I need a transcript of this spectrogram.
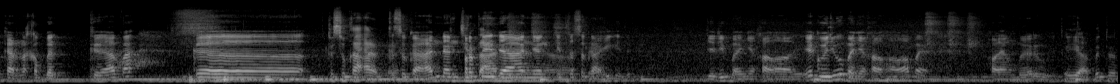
karena ke ke apa ke Kesukaan. kesukaan dan Kecintaan perbedaan juga. yang kita sukai gitu jadi banyak hal ya gue juga banyak hal-hal apa ya hal yang baru gitu Iya, betul.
